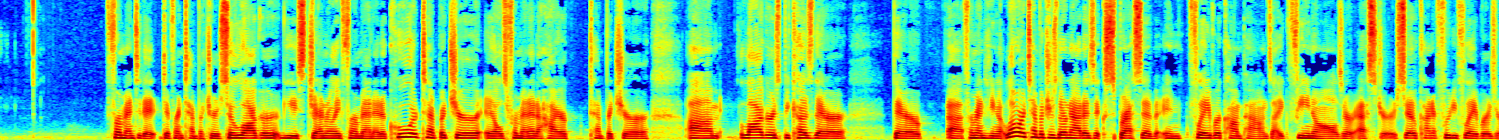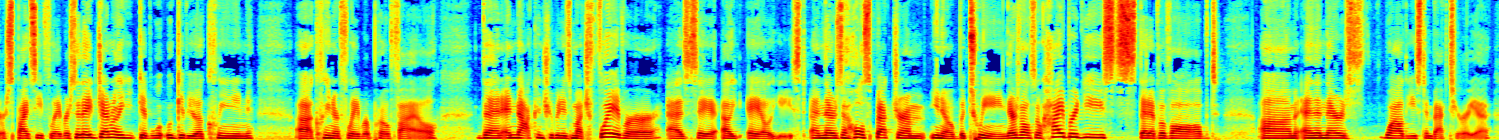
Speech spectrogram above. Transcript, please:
fermented at different temperatures. So lager yeast generally ferment at a cooler temperature, ales ferment at a higher temperature. Um, lagers because they're they're uh, fermenting at lower temperatures, they're not as expressive in flavor compounds like phenols or esters, so kind of fruity flavors or spicy flavors. So they generally give will give you a clean, uh, cleaner flavor profile than and not contribute as much flavor as say a, ale yeast. And there's a whole spectrum, you know, between. There's also hybrid yeasts that have evolved, um, and then there's wild yeast and bacteria,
